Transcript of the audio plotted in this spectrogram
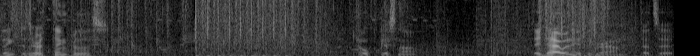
I think is there a thing for this? Oh, guess not. They die when they hit the ground. That's it.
